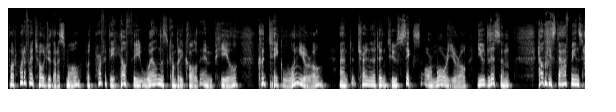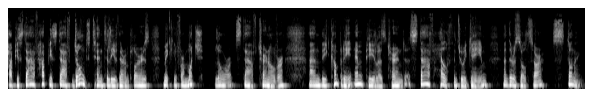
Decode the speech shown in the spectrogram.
But what if I told you that a small but perfectly healthy wellness company called MPeel could take one euro and turn it into six or more euro, you'd listen. Healthy staff means happy staff. Happy staff don't tend to leave their employers, making for much lower staff turnover. And the company MPeel has turned staff health into a game, and the results are stunning.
